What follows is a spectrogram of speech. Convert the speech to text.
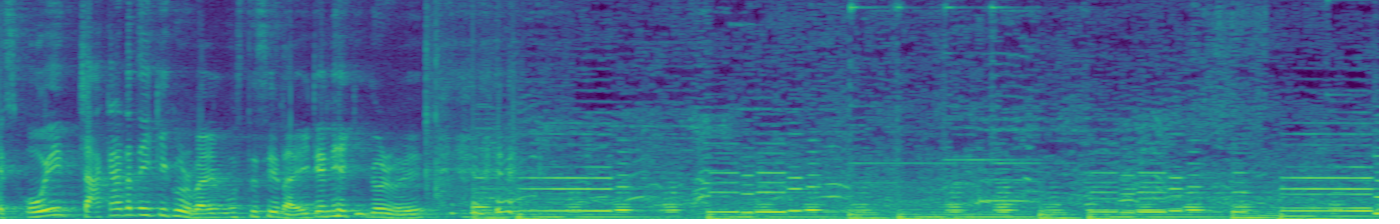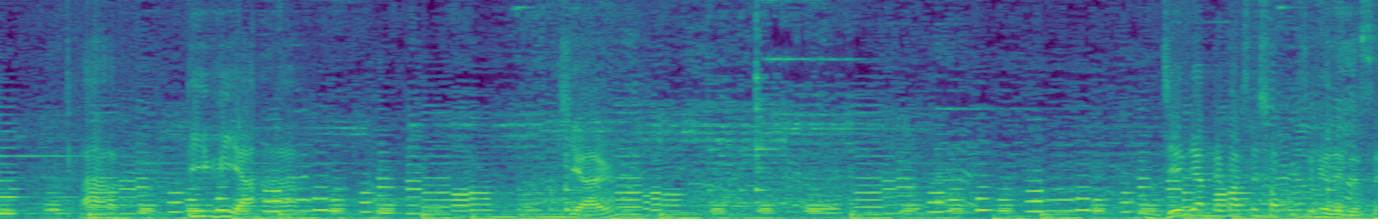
এস ওই চাকাটাতে কি করবে? আমি বুঝতেছি না, এটা নিয়ে কি করবে? টিভি আহা চেয়ার যে যে আপনার পাশে সব কিছু নিয়ে যেতেছে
